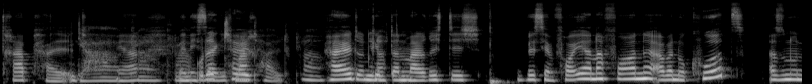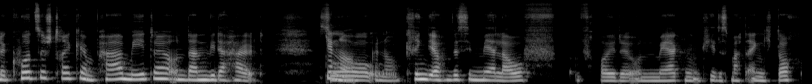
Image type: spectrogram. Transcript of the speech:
Trabhalt. ja, Ja, klar, wenn klar. ich Oder sage, ich halt, klar. Halt und Je gebe dann nachdem. mal richtig ein bisschen Feuer nach vorne, aber nur kurz. Also nur eine kurze Strecke, ein paar Meter und dann wieder Halt. Genau, So genau. kriegen die auch ein bisschen mehr Lauffreude und merken, okay, das macht eigentlich doch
